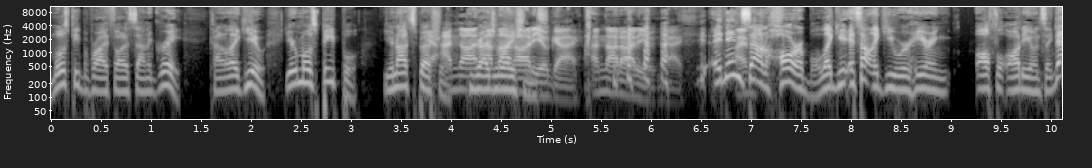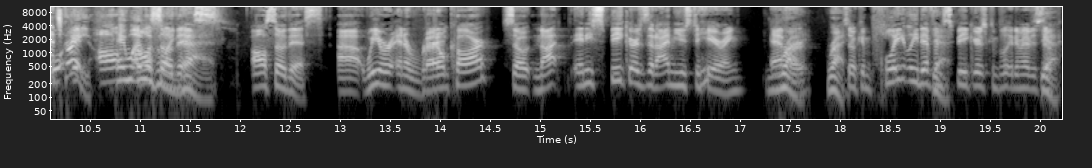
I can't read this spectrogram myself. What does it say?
Most people probably thought it sounded great, kind of like you. You're most people. You're not Yeah, special. I'm not. I'm not audio guy. I'm not audio guy. It didn't I'm- sound horrible. Like you, it's not like you were hearing awful audio and saying that's Well, great. it- al- it, it wasn't like this. Also this. Uh, we were in a rental car, so not any speakers that I'm used to hearing ever. Right. Right. So completely different Yeah. speakers, completely different. So Yeah.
